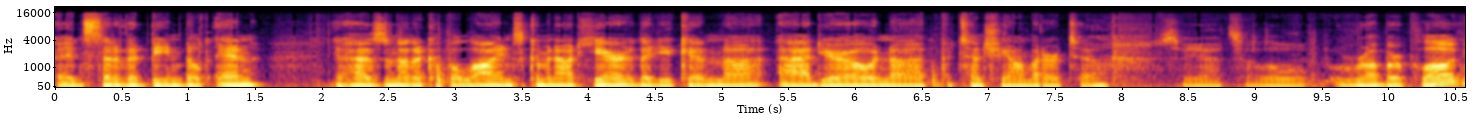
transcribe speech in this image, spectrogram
instead of it being built in, it has another couple lines coming out here that you can uh, add your own uh, potentiometer to. So yeah, it's a little rubber plug.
